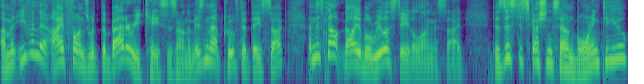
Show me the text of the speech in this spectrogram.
um, even the iPhones with the battery cases on them. Isn't that proof that they suck? And it's not valuable real estate along the side. Does this discussion sound boring to you?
